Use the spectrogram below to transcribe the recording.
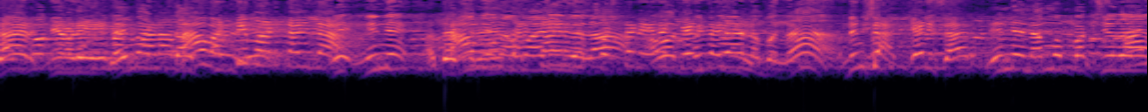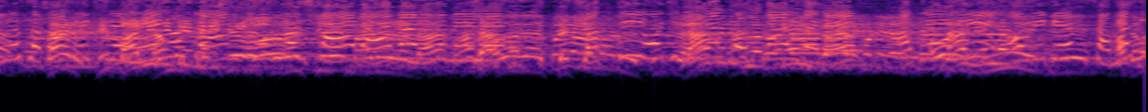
ಸರ್ ನೀವು ನೋಡಿ ನಾವು ಅಡ್ಡಿ ಮಾಡ್ತಾ ಇಲ್ಲ ನಿನ್ನೆ. ನಮ್ಮನ್ನ ನಿಮಿಷ ಕೇಳಿ ಸರ್ ನಿನ್ನೆ ನಮ್ಮ ಪಕ್ಷದ ಸರ್, ಅವರಿಗೆ ಸಮಸ್ಯೆ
